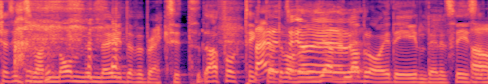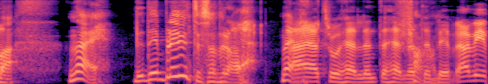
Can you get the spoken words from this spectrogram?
Känns inte som att någon är nöjd över Brexit. Där Folk tyckte Nej, att det var det- en jävla bra idé inledningsvis. Och Ja. bara, nej, det, det blev inte så bra. Nej, Nej, jag tror heller inte heller att det Fan. blev... Ja, vi,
